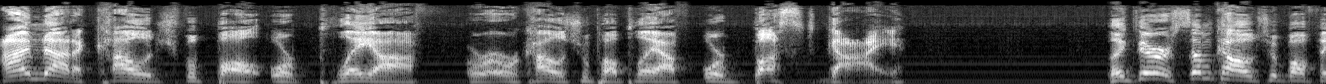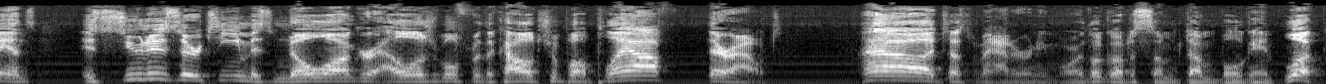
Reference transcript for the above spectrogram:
I'm not a college football or playoff or, or college football playoff or bust guy. Like, there are some college football fans, as soon as their team is no longer eligible for the college football playoff, they're out. Oh, it doesn't matter anymore. They'll go to some dumb bowl game. Look,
